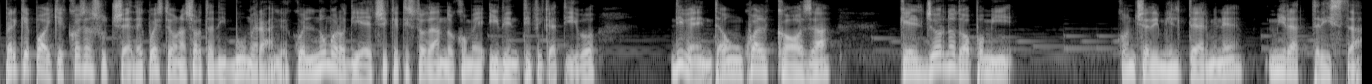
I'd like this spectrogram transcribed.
Perché poi che cosa succede? Questo è una sorta di boomerang. Quel numero 10 che ti sto dando come identificativo diventa un qualcosa che il giorno dopo mi, concedimi il termine, mi rattrista.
